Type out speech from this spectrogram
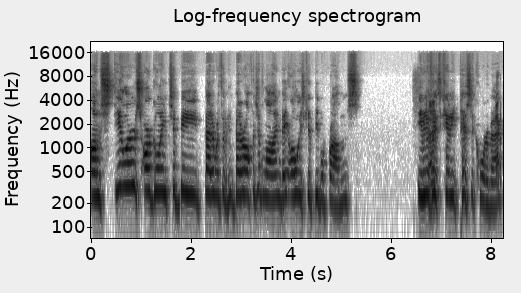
Um, Steelers are going to be better with a better offensive line. They always give people problems, even if it's Kenny Piss at quarterback. I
